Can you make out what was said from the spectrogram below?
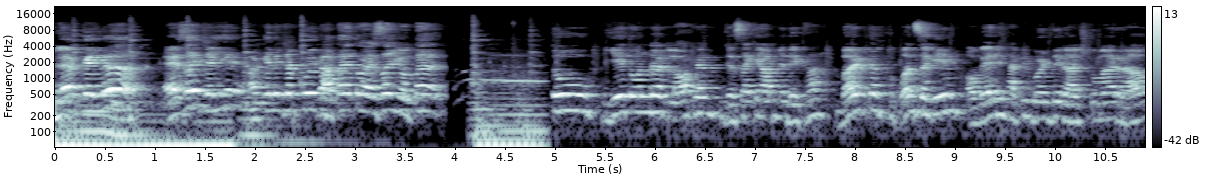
लग गई ना? ऐसा ही चाहिए। अकेले जब कोई खाता है तो ऐसा ही होता है। तो ये तो अंदर लॉक है जैसा कि आपने देखा। But once again a very happy birthday Rajkumar Rao.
